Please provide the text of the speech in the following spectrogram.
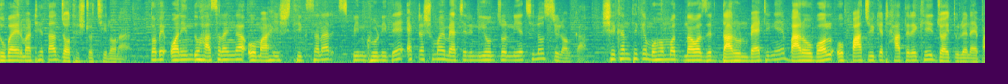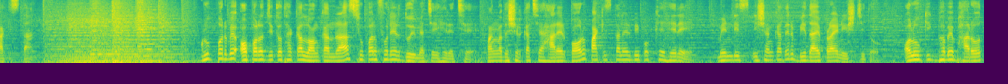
দুবাইয়ের মাঠে তা যথেষ্ট ছিল না। তবে অনিন্দু হাসারাঙ্গা ও মাহিশ থিকসানার স্পিন ঘূর্ণিতে একটা সময় ম্যাচের নিয়ন্ত্রণ নিয়েছিল শ্রীলঙ্কা। সেখান থেকে মোহাম্মদ নওয়াজের দারুণ ব্যাটিংয়ে বারো বল ও পাঁচ উইকেট হাতে রেখেই জয় তুলে নেয় পাকিস্তান। গ্রুপ পর্বে অপরাজিত থাকা লঙ্কানরা সুপার ফোরের দুই ম্যাচেই হেরেছে। বাংলাদেশের কাছে হারের পর পাকিস্তানের বিপক্ষে হেরে মেন্ডিস ইশাঙ্কাদের বিদায় প্রায় নিশ্চিত। অলৌকিকভাবে ভারত,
